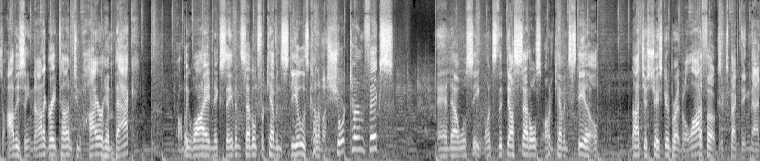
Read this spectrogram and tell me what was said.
So obviously not a great time to hire him back. Probably why Nick Saban settled for Kevin Steele is kind of a short-term fix. And uh, we'll see once the dust settles on Kevin Steele. Not just Chase Goodbread, but a lot of folks expecting that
